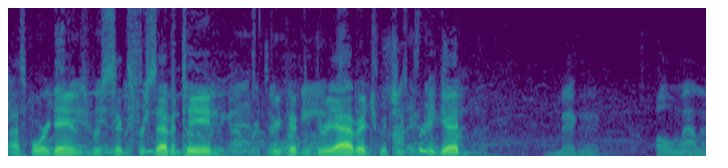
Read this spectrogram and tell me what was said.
last four games were six for see 17, over the past four 353 average, which is pretty good. come? Mick O'Malley.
